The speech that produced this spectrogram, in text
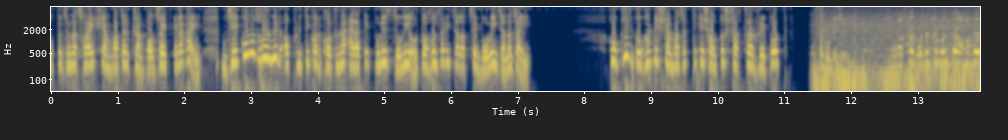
উত্তেজনা ছড়ায় শ্যামবাজার গ্রাম পঞ্চায়েত এলাকায়। যে কোনো ধরনের অপ্রীতিকর ঘটনা এড়াতে পুলিশ যদিও টহলদারি চালাচ্ছে বলেই জানা যায়। হুগলির গোঘাটের শ্যামবাজার থেকে সন্তোষ যাত্রার রিপোর্ট। ঘটেছে। সমস্যা ঘটেছে বলতে আমাদের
